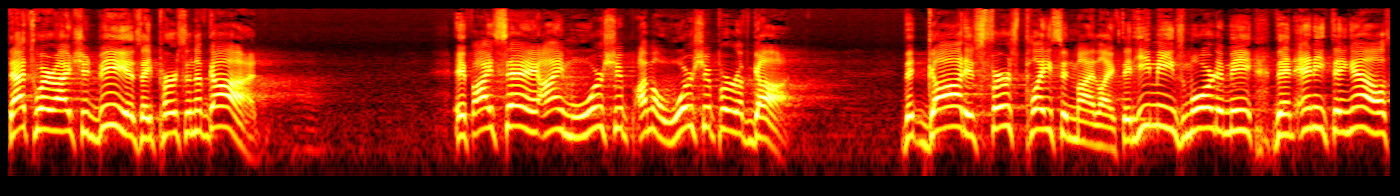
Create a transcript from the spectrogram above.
That's where I should be as a person of God. If I say I'm worship, I'm a worshiper of God, that God is first place in my life, that He means more to me than anything else,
